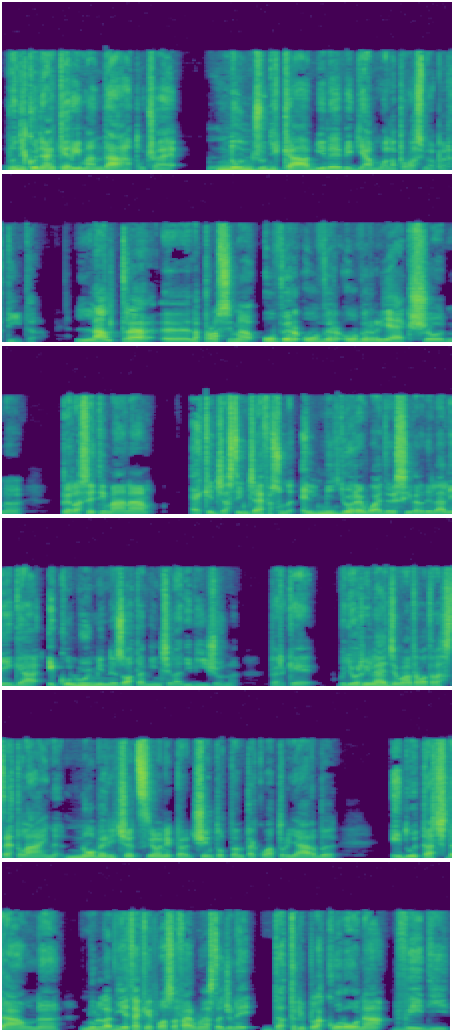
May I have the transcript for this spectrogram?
non dico neanche rimandato, cioè non giudicabile, vediamo la prossima partita. L'altra, eh, la prossima over over over reaction per la settimana è che Justin Jefferson è il migliore wide receiver della lega e con lui Minnesota vince la division. Perché voglio rileggere un'altra volta la stat line: 9 ricezioni per 184 yard e 2 touchdown. Nulla vieta che possa fare una stagione da tripla corona, vedi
